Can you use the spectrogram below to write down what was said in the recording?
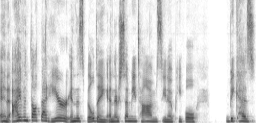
and I even thought that here in this building. And there's so many times, you know, people because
